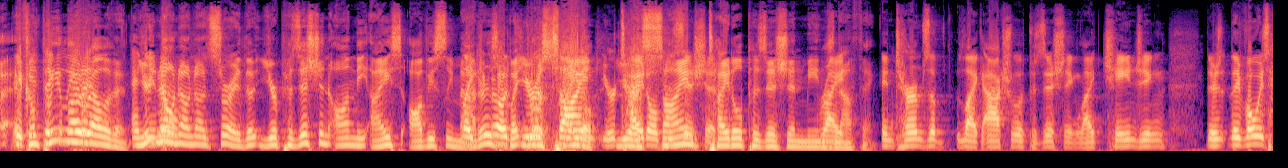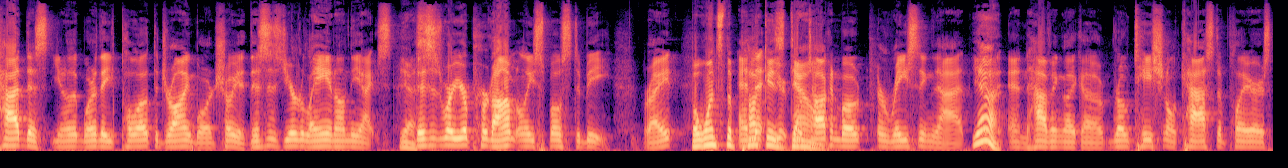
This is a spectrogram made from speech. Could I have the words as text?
Uh, If completely it, irrelevant. You're- you know- no, no, no. Sorry, the, your position on the ice obviously Like, matters, uh, but your your, assigned- title, your title assigned position. title position means right. nothing. in terms of like actual positioning, like changing. There's they've always had this, you know, where they pull out the drawing board, show you this is your lane on the ice. Yes. This is where you're predominantly supposed to be, right? But once the puck is down, We're talking about erasing that, Yeah. and, and having like a rotational cast of players.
